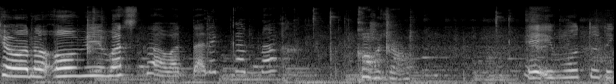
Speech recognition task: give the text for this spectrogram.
今日の OB マスターは誰かな？カハちゃん。え妹でき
